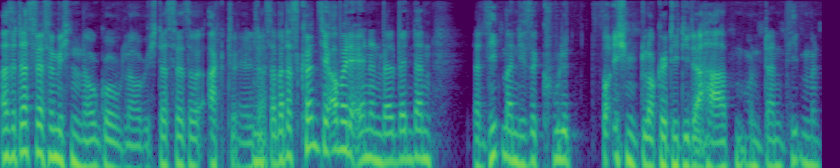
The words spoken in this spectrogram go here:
Also das wäre für mich ein No-Go, glaube ich. Das wäre so aktuell das. Aber das könnte sich auch wieder ändern, weil wenn dann, dann sieht man diese coole Seuchenglocke, die die da haben und dann sieht man,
